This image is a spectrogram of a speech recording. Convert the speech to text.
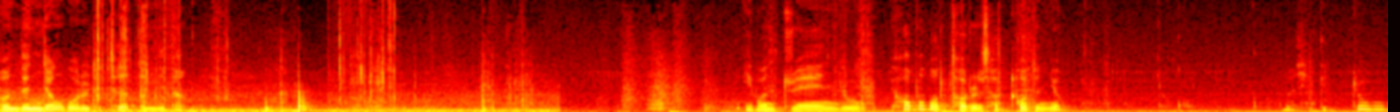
전 냉장고를 되찾았답니다. 이번 주엔 요 허브 버터를 샀거든요. 맛있겠죠?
